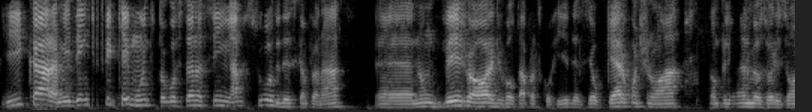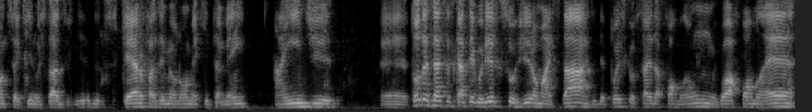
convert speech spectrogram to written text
E cara, me identifiquei muito, estou gostando assim absurdo desse campeonato. É, não vejo a hora de voltar para as corridas. Eu quero continuar ampliando meus horizontes aqui nos Estados Unidos. Quero fazer meu nome aqui também. A Indy, é, todas essas categorias que surgiram mais tarde, depois que eu saí da Fórmula 1, igual a Fórmula E,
